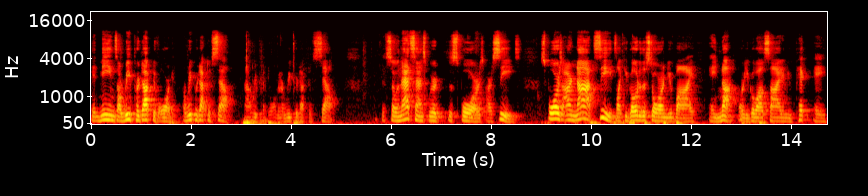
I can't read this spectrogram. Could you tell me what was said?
It means a reproductive organ, a reproductive cell, not a reproductive organ, a reproductive cell. So in that sense, we're, the spores are seeds. Spores are not seeds like you go to the store and you buy a nut or you go outside and you pick a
